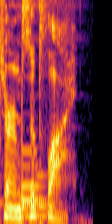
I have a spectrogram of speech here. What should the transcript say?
Terms apply.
